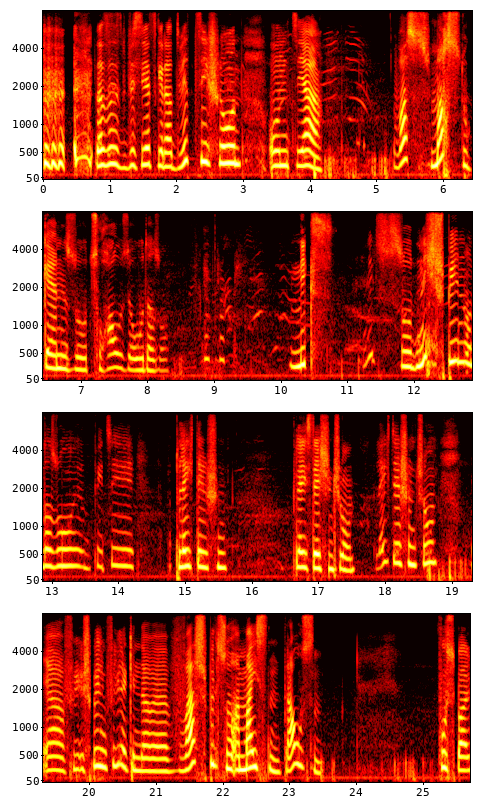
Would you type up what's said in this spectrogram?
das ist bis jetzt gerade witzig schon. Und ja, was machst du gerne so zu Hause oder so? Nix. Nichts so nicht spielen oder so? PC, Playstation? Playstation schon. Playstation schon? Ja, spielen viele Kinder. Was spielst du am meisten draußen? Fußball.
